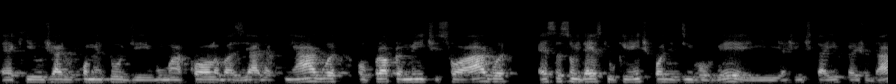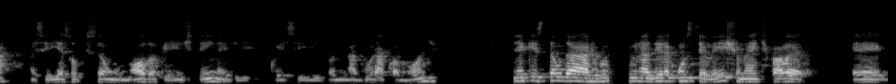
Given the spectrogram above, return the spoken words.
é, que o Jairo comentou de uma cola baseada em água ou propriamente só água. essas são ideias que o cliente pode desenvolver e a gente está aí para ajudar, mas seria essa opção nova que a gente tem, né, de, com esse laminador Aquabond. Tem a questão da rebobinadeira Constellation, né, a gente fala é,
